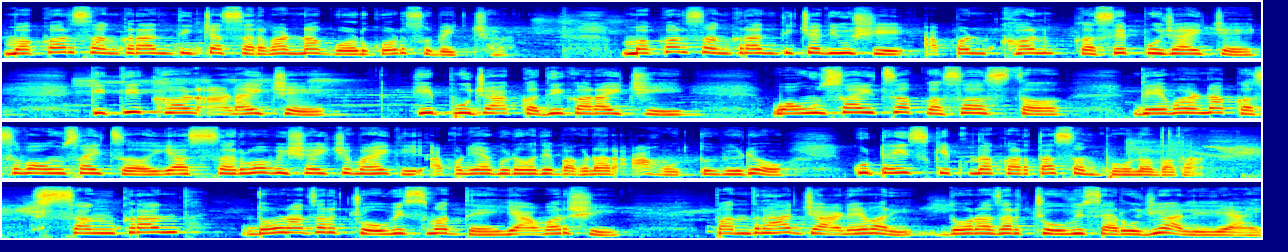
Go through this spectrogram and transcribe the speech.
मकर संक्रांतीच्या सर्वांना गोड गोड शुभेच्छा. मकर संक्रांतीच्या दिवशी आपण खण कसे पूजायचे किती खण आणायचे ही पूजा कधी करायची? वंसायचं कसं असतं? देवांना कसं वंसायचं? या सर्व विषयीची माहिती आपण या व्हिडिओमध्ये बघणार आहोत. तो व्हिडिओ कुठेही स्किप न करता संपूर्ण बघा. संक्रांत दोन हजार चोवीसमध्ये यावर्षी पंधरा जानेवारी दोन हजार चोवीस या रोजी आलेली आहे.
